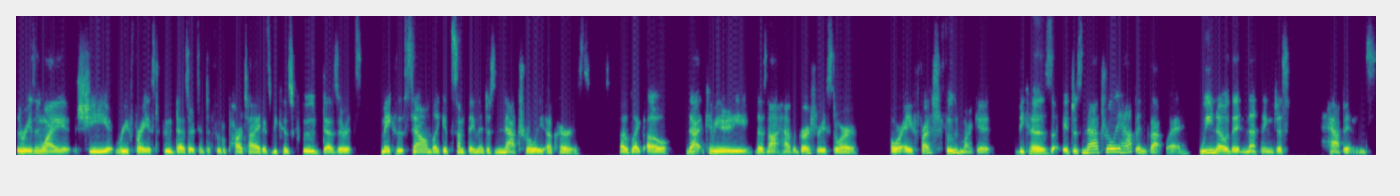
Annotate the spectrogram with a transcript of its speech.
the reason why she rephrased food deserts into food apartheid is because food deserts makes it sound like it's something that just naturally occurs. Of like, oh, that community does not have a grocery store or a fresh food market because it just naturally happened that way. We know that nothing just happens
